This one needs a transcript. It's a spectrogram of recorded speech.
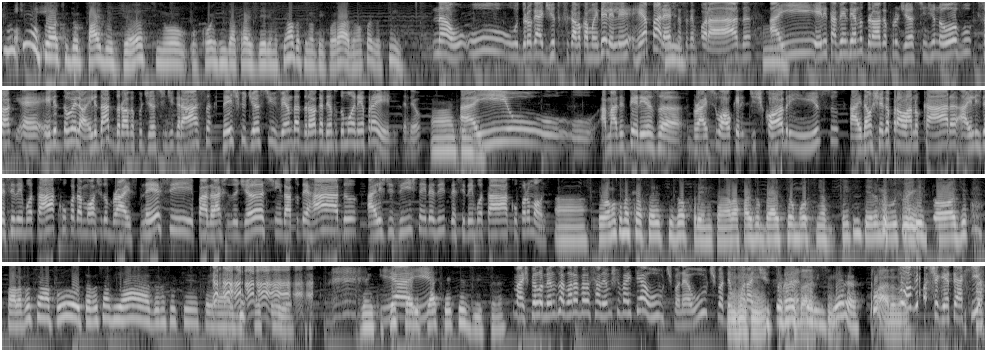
não tinha um plot do pai do Justin ou o coisa indo atrás dele no final da segunda temporada? Uma coisa assim? Não, o, o drogadito que ficava com a mãe dele, ele reaparece Hum. nessa temporada. Hum. Aí ele tá vendendo droga pro Justin de novo. Só que, é, ele, ou melhor, ele dá droga pro Justin de graça, desde que o Justin venda a droga dentro do Monet pra ele, entendeu? Ah. Aí o, o- a Madre Teresa Bryce Walker ele descobre isso, aí dá um chega pra lá no cara, aí eles decidem botar a culpa da morte do Bryce nesse padrasto do Justin, dá tudo errado, aí eles desistem e desi- decidem botar a culpa no Monte. Ah, eu amo como essa série é esquizofrênica. Ela faz o Bryce ser o mocinho o tempo inteiro no último Sim. episódio. Fala, você é uma puta, você é um viado, não sei o que. Gente, E aí- que que existe, né? Mas pelo menos agora vai- sabemos que vai ter a última, né? A última Você temporadíssima, vai né? Vai inteira? Claro, né? Pô, cheguei até aqui, eu...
